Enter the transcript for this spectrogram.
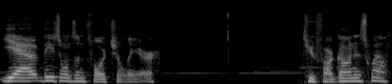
Yeah, these ones unfortunately are too far gone as well.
